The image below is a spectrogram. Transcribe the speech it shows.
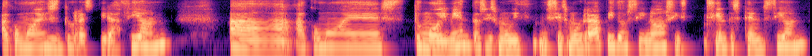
a cómo es mm. tu respiración, a, cómo es tu movimiento, si es, muy, si es muy rápido, si no, si sientes tensión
